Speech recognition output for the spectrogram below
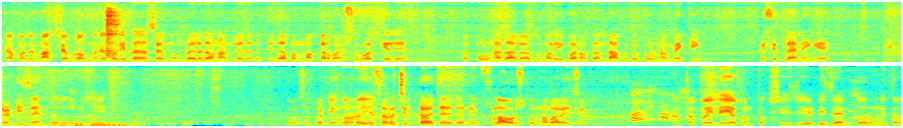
ते आपण तुम्ही मागच्या ब्लॉगमध्ये बघितलं असेल. मुंबईला जाऊन आणले आता तिथं आपण मकर बनवायची सुरुवात केली आहे. तर पूर्ण झाल्यावर तुम्हाला ही बनवताना दाखवतो पूर्ण मेकिंग कशी प्लॅनिंग आहे. इकडं डिझाईन जरा थोडीशी. थोडंसं कटिंग करून हे सर्व चिकटवायचं याच्याने फ्लावर्स पूर्ण भरायचे. आता पहिले आपण पक्षीची डिझाईन करून घेतो.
